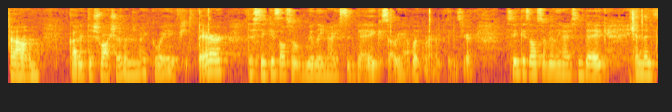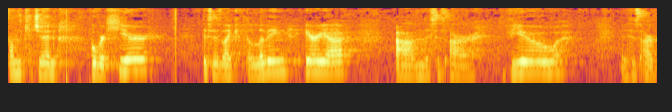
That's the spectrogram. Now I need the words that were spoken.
Um, got a dishwasher and a microwave there. The sink is also really nice and big. Sorry, we have like random things here. the sink is also really nice and big. And then from the kitchen over here, this is like the living area. Um, this is our view. This is our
